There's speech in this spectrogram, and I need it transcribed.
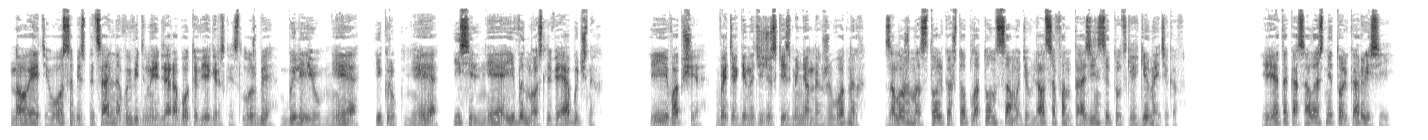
Но эти особи, специально выведенные для работы в егерской службе, были и умнее, и крупнее, и сильнее, и выносливее обычных. И вообще, в этих генетически измененных животных заложено столько, что Платон сам удивлялся фантазии институтских генетиков. И это касалось не только рысей,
